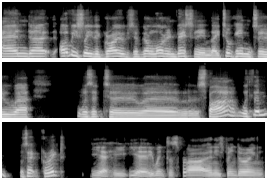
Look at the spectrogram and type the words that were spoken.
And uh, obviously, the Groves have got a lot invested in him. They took him to, uh, was it to uh, Spa with them? Was that correct? Yeah, he yeah he went to Spa and he's been doing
